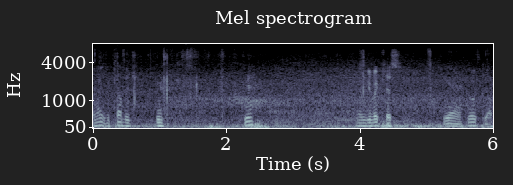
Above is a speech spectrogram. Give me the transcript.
I like the cabbage. Yeah. Yeah. And give a kiss. Yeah. Good girl.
